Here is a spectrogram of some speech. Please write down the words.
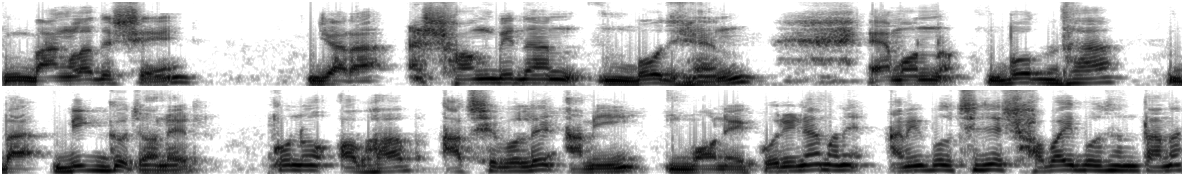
বাংলাদেশে যারা সংবিধান বোঝেন, এমন বোদ্ধা বা বিজ্ঞজনের কোনো অভাব আছে বলে আমি মনে করি না। মানে আমি বলছি যে সবাই বোঝেন তা না,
